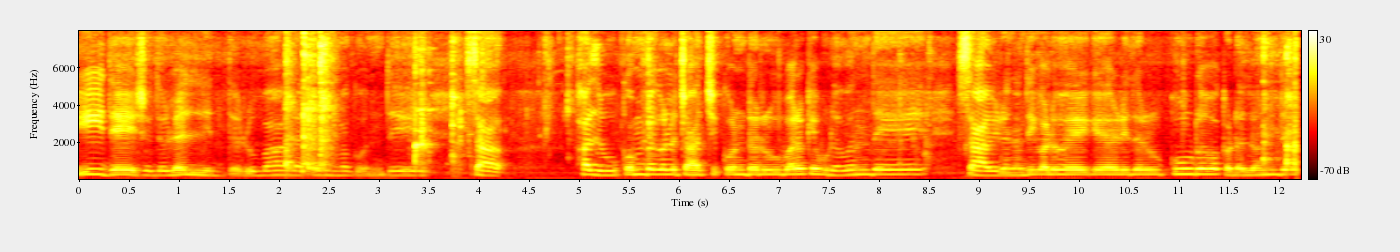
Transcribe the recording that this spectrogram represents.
ಈ ದೇಶದಲ್ಲೆಲ್ಲಿದ್ದರೂ ಭಾರತ ನಮಗೊಂದೇ. ಸಾ ಹಲವು ಕೊಂಬೆಗಳು ಚಾಚಿಕೊಂಡರೂ ಬರಕೆ ಬುಡ ಒಂದೇ. ಸಾವಿರ ನದಿಗಳು ಹೇಗೆ ಹರಿದರೂ ಕೂಡುವ ಕಡಲೊಂದೇ?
